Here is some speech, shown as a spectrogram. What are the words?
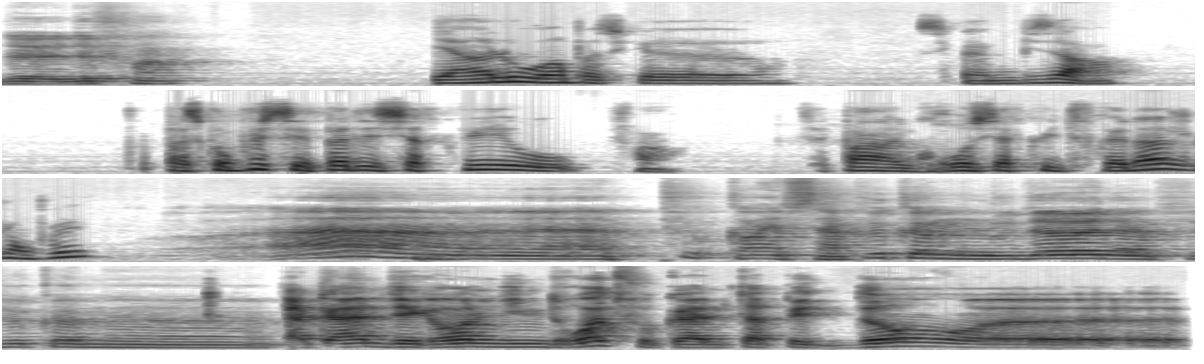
de, de frein. Il y a un loup, hein, parce que c'est quand même bizarre. Hein. Parce qu'en plus, c'est pas des circuits où. Enfin, c'est pas un gros circuit de freinage non plus. Ah, un peu quand même, c'est un peu comme Loudon, un peu comme. Euh... T'as quand même des grandes lignes droites, faut quand même taper dedans. Euh...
